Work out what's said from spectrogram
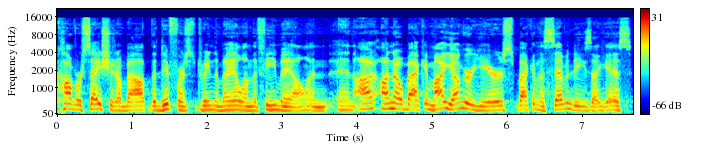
conversation about the difference between the male and the female. And, and I, I know back in my younger years, back in the 70s, I guess,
